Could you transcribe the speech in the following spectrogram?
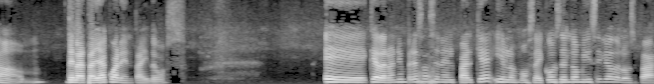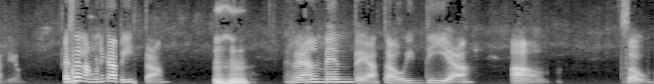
um, de la talla 42. eh, quedaron impresas en el parque y en los mosaicos del domicilio de los barrios. Esa es la única pista realmente hasta hoy día. Um, so,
